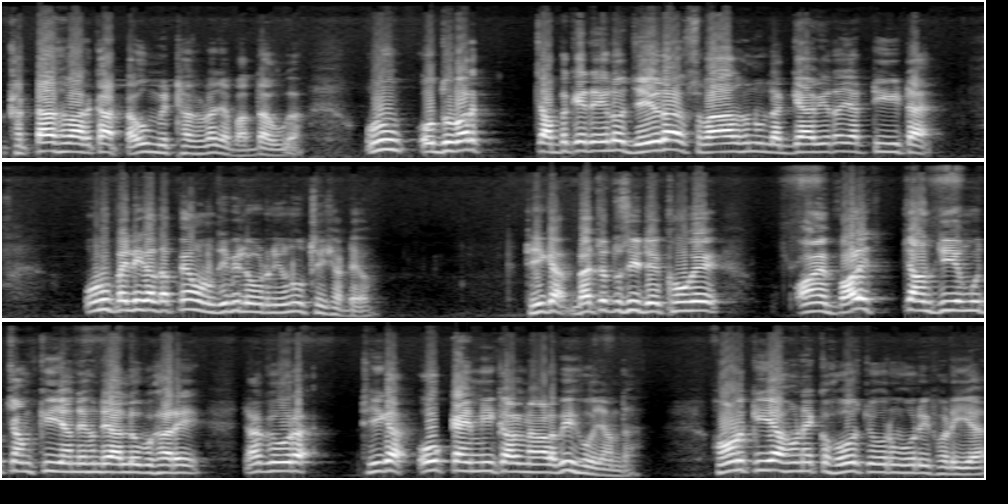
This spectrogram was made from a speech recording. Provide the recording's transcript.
ਖੱਟਾ ਸਵਾਦ ਘੱਟ ਆਊ, ਮਿੱਠਾ ਥੋੜਾ ਜਿਹਾ ਵੱਧ ਆਊਗਾ। ਉਹਨੂੰ ਉਦੋਂ ਬਾਅਦ ਚੱਬ ਕੇ ਦੇਖ ਲਓ, ਜੇ ਉਹਦਾ ਸਵਾਦ ਤੁਹਾਨੂੰ ਲੱਗਿਆ ਵੀ ਇਹਦਾ ਯਾਰ ਟੀਟ ਹੈ, ਉਹਨੂੰ ਪਹਿਲੀ ਗੱਲ ਤਾਂ ਭਿਉਣ ਦੀ ਵੀ ਲੋੜ ਨਹੀਂ, ਉਹਨੂੰ ਉੱਥੇ ਛੱਡਿਓ। ਠੀਕ ਆ? ਵਿੱਚ ਤੁਸੀਂ ਦੇਖੋਗੇ ਐਵੇਂ ਬਾਹਲੇ ਚਾਂਦੀ ਵਾਂਗੂ ਚਮਕੀ ਜਾਂਦੇ ਹੁੰਦੇ ਆਲੂ ਬੁਖਾਰੇ, ਜਾਂ ਕੋਈ ਹੋਰ, ਠੀਕ ਆ? ਉਹ ਕੈਮੀਕਲ ਨਾਲ ਵੀ ਹੋ ਜਾਂਦਾ। ਹੁਣ ਕੀ ਆ? ਹੁਣ ਇੱਕ ਹੋਰ ਚੋਰ ਮੋਰੀ ਫੜੀ ਆ।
